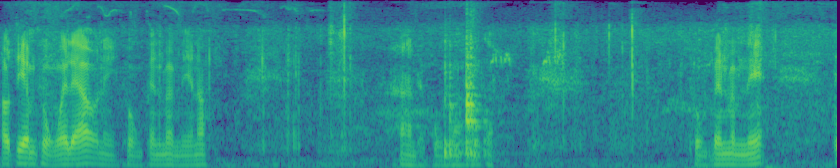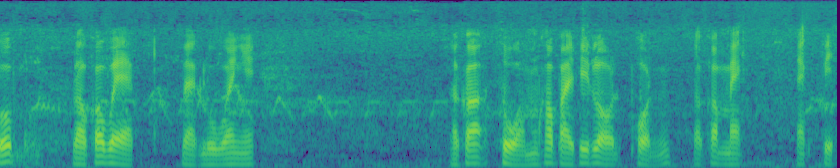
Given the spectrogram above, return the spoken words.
เราเตรียมถุงไว้แล้วนี่ถุงเป็นแบบนี้เนาะเดี๋ยวผมลองดูก่อนถุงเป็นแบบนี้ปุ๊บเราก็แหวกแหวกรูไว้อย่างงี้ แล้วก็สวมเข้าไปที่โหลดผลแล้วก็แม็กแม็กปิด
